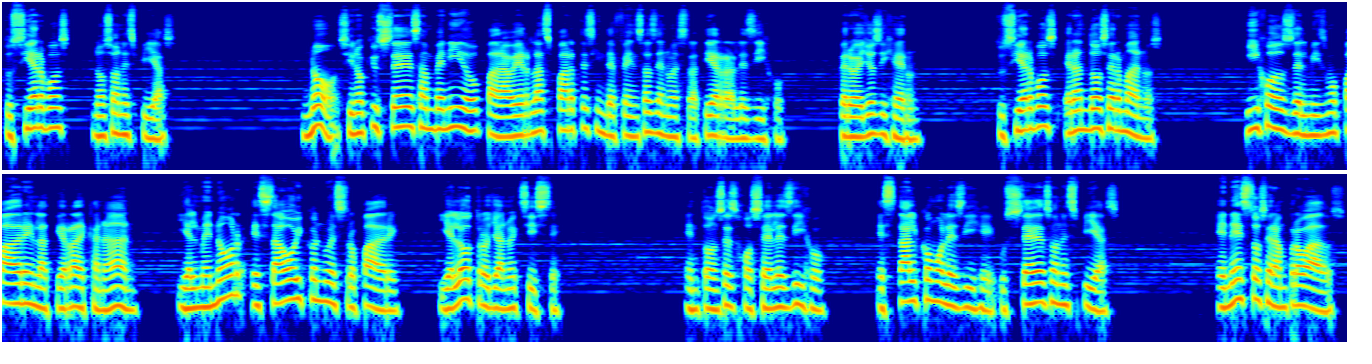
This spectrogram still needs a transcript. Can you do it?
tus siervos no son espías. No, sino que ustedes han venido para ver las partes indefensas de nuestra tierra, les dijo. Pero ellos dijeron, tus siervos eran dos hermanos, hijos del mismo padre en la tierra de Canaán, y el menor está hoy con nuestro padre, y el otro ya no existe. Entonces José les dijo, es tal como les dije, ustedes son espías. En esto serán probados.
